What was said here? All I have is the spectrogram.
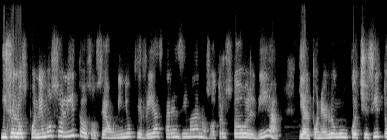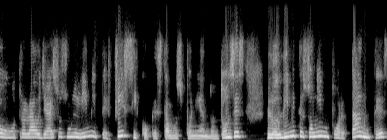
y se los ponemos solitos, o sea, un niño querría estar encima de nosotros todo el día y al ponerlo en un cochecito o en otro lado, ya eso es un límite físico que estamos poniendo. Entonces, los límites son importantes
